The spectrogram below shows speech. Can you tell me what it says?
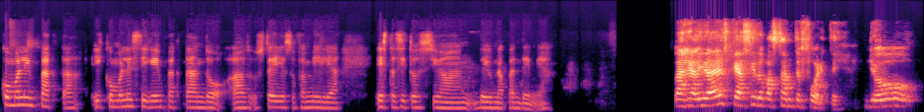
cómo le impacta y cómo le sigue impactando a usted y a su familia esta situación de una pandemia. La realidad es que ha sido bastante fuerte. Yo,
